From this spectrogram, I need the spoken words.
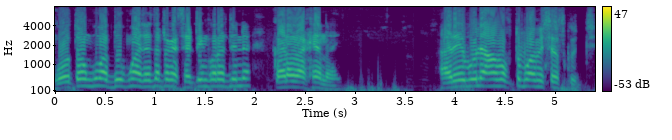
গৌতম কুমার দু পাঁচ হাজার টাকা সেটিং করার জন্য কাড়া রাখে নাই। আর এই বলে আমার বক্তব্য আমি শেষ করছি।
